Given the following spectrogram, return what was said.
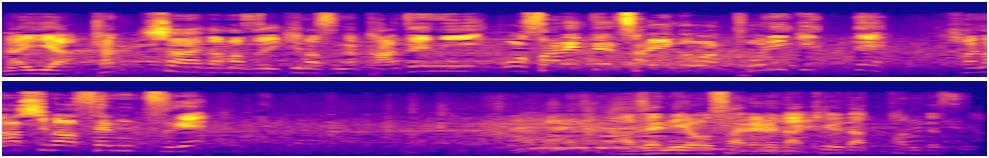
内野キャッチャーがまず行きますが風に押されて最後は取り切って離しません告げ風に押される打球だったんですが。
